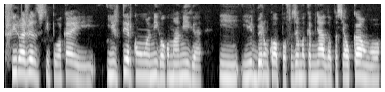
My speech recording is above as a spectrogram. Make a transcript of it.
prefiro às vezes, tipo, ok, ir ter com um amigo ou com uma amiga e, e ir beber um copo ou fazer uma caminhada ou passear o cão ou,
